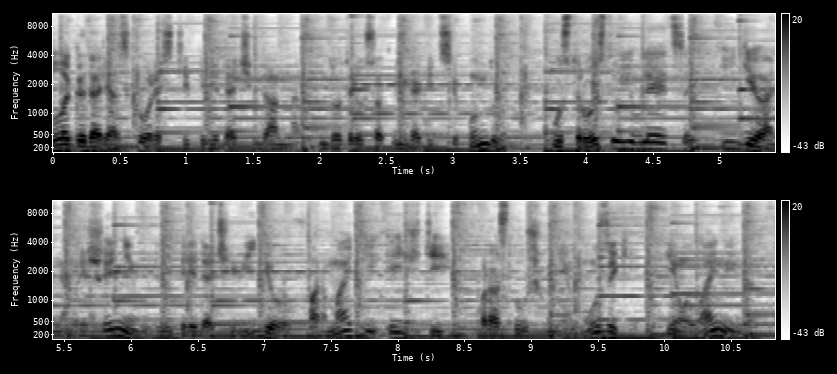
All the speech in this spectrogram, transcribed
Благодаря скорости передачи данных до 300 мегабит в секунду, устройство является идеальным решением для передачи видео в формате HD, прослушивания музыки и онлайн-игр.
